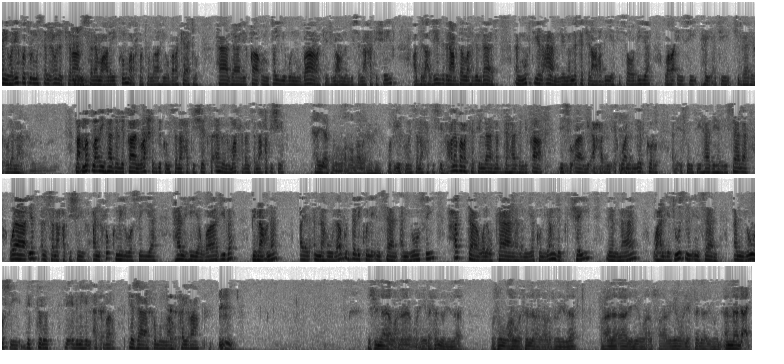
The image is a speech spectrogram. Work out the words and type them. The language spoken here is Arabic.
أيها الإخوة المستمعون الكرام السلام عليكم ورحمة الله وبركاته. هذا لقاء طيب مبارك يجمعنا بسماحة الشيخ عبد العزيز بن عبد الله بن باز المفتي العام للمملكة العربية السعودية ورئيس هيئة كبار العلماء. مع مطلع هذا اللقاء نرحب بكم سماحة الشيخ فأهلا ومرحبا سماحة الشيخ. حياكم الله وبارك فيكم. وفيكم من سماحة الشيخ. على بركة الله نبدأ هذا اللقاء بسؤال لأحد الإخوة لم يذكر الاسم في هذه الرسالة ويسأل سماحة الشيخ عن حكم الوصية هل هي واجبة؟ بمعنى أنه لا بد لكل إنسان أن يوصي حتى ولو كان لم يكن يملك شيء من المال وهل يجوز للإنسان أن يوصي بالثلث لابنه الأكبر؟ جزاكم الله خيرا. بسم الله الرحمن الرحيم. الحمد لله وصلى الله وسلم على رسول الله وعلى آله وأصحابه ومن اهتدى بهدى أما بعد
